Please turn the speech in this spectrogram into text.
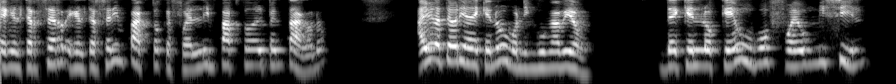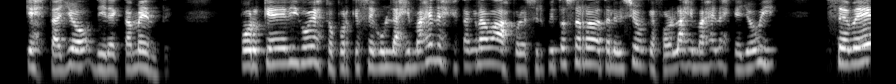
en, el tercer, en el tercer impacto, que fue el impacto del Pentágono, hay una teoría de que no hubo ningún avión, de que lo que hubo fue un misil que estalló directamente. ¿Por qué digo esto? Porque según las imágenes que están grabadas por el circuito cerrado de televisión, que fueron las imágenes que yo vi, se ve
